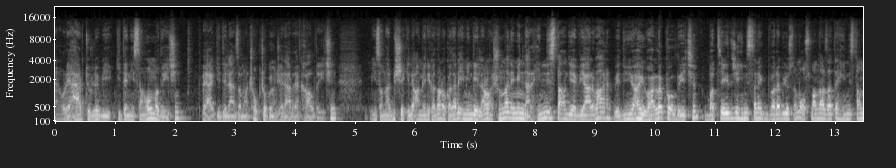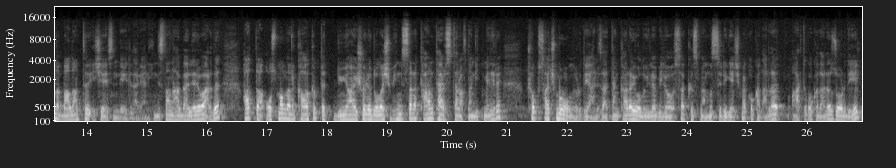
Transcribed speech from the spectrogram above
Yani oraya her türlü bir giden insan olmadığı için veya gidilen zaman çok çok öncelerde kaldığı için insanlar bir şekilde Amerika'dan o kadar emin değiller ama şundan eminler. Hindistan diye bir yer var ve dünya yuvarlak olduğu için batıya gidince Hindistan'a varabiliyorsun ama Osmanlılar zaten Hindistan'la bağlantı içerisindeydiler. Yani Hindistan'la haberleri vardı. Hatta Osmanlıların kalkıp da dünyayı şöyle dolaşıp Hindistan'a tam tersi taraftan gitmeleri çok saçma olurdu yani. Zaten karayoluyla bile olsa kısmen Mısır'ı geçmek o kadar da artık o kadar da zor değil.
